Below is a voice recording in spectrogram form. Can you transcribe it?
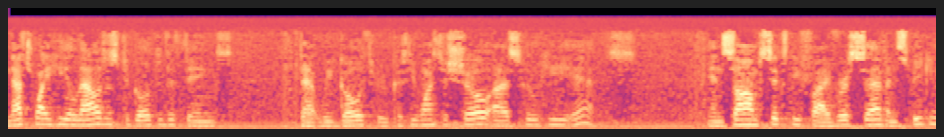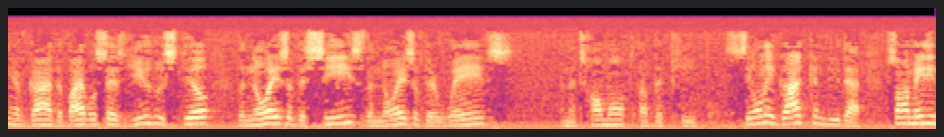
And that's why He allows us to go through the things that we go through, because He wants to show us who He is. In Psalm 65, verse 7, speaking of God, the Bible says, You who still the noise of the seas, the noise of their waves, and the tumult of the people. See, only God can do that. Psalm 89,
